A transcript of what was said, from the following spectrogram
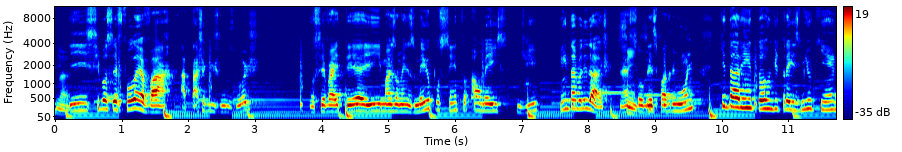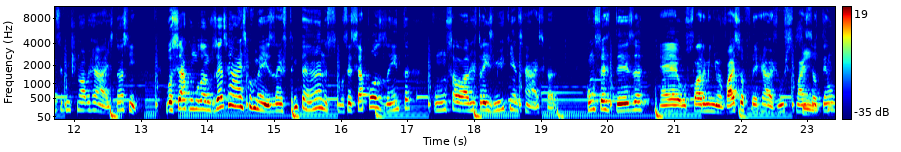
É. E se você for levar a taxa de juros hoje, você vai ter aí mais ou menos meio por cento ao mês de rentabilidade né, sim, sobre sim. esse patrimônio, que daria em torno de R$ 3.529. Então, assim, você acumulando 200 reais por mês durante 30 anos, você se aposenta com um salário de R$ 3.500, cara. Com certeza, é, o salário mínimo vai sofrer reajustes, mas sim, eu tenho,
